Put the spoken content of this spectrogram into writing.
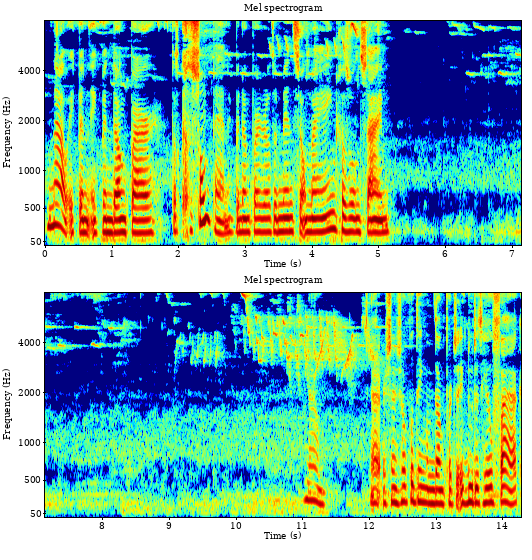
Nou, ik ben, ik ben dankbaar dat ik gezond ben. Ik ben dankbaar dat de mensen om mij heen gezond zijn. Nou, ja, er zijn zoveel dingen om dankbaar te zijn. Ik doe dit heel vaak,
